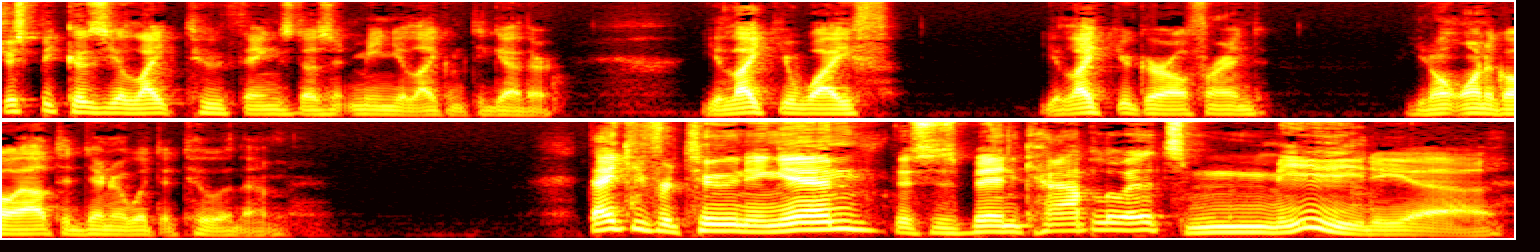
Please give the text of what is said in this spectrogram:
Just because you like two things doesn't mean you like them together. You like your wife you like your girlfriend, you don't want to go out to dinner with the two of them. Thank you for tuning in. This has been Kaplowitz Media.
